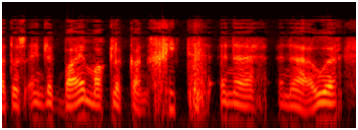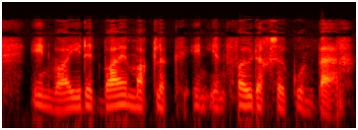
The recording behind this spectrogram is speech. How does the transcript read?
wat ons eintlik baie maklik kan giet in 'n in 'n houer en waar jy dit baie maklik en eenvoudig sou kon berg.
